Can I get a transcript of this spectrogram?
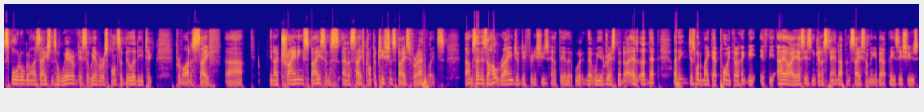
sport organisations aware of this that we have a responsibility to provide a safe, uh, you know, training space and a, and a safe competition space for athletes. Um, so there's a whole range of different issues out there that we, that we address. But as, uh, that I think just want to make that point that I think the if the AIS isn't going to stand up and say something about these issues,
